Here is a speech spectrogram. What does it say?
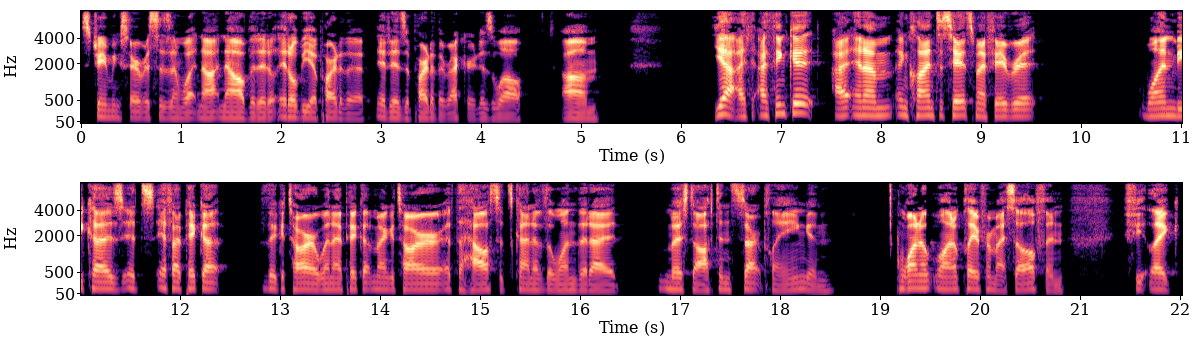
streaming services and whatnot now, but it'll it'll be a part of the it is a part of the record as well. Um, yeah, I, I think it, I, and I'm inclined to say it's my favorite one because it's if I pick up the guitar when I pick up my guitar at the house, it's kind of the one that I most often start playing and want to want to play for myself and feel like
